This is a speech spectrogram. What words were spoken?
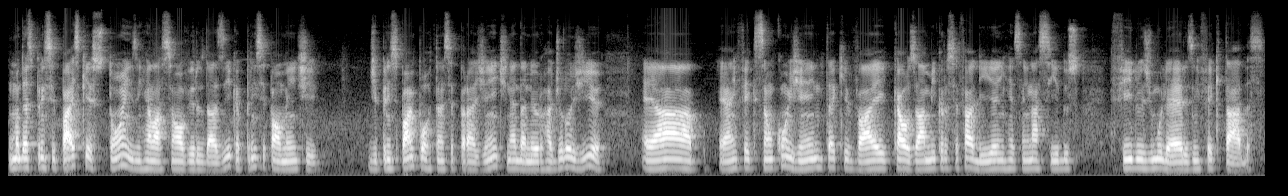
Uma das principais questões em relação ao vírus da Zika, principalmente de principal importância para a gente, né, da neuroradiologia, é a, é a infecção congênita que vai causar microcefalia em recém-nascidos filhos de mulheres infectadas.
